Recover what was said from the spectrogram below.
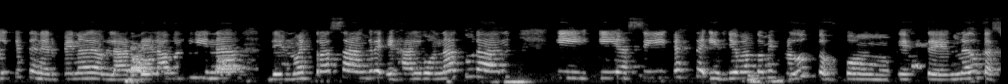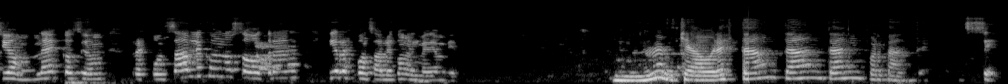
hay que tener pena de hablar de la vagina, de nuestra sangre, es algo natural y, y así este, ir llevando mis productos con este, una educación, una educación responsable con nosotras y responsable con el medio ambiente. Mm, que ahora es tan, tan, tan importante. Sí.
